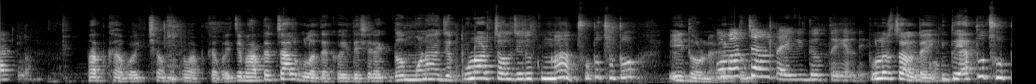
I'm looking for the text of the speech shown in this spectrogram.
রাখলাম। ভাত খাব ইচ্ছা মতো ভাত খাব। এই যে ভাতের চালগুলো দেখো এই দেশের একদম মনে হয় যে পোলার চাল যেরকম না ছোট ছোট এই ধরনের পোলার চালটাই ধরতে গেলে। পোলার চালটাই কিন্তু এত ছোট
